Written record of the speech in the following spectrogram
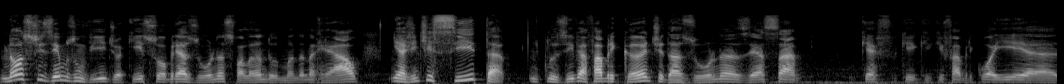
Nós fizemos um vídeo aqui sobre as urnas, falando, mandando a real, e a gente cita, inclusive, a fabricante das urnas, essa que, é, que, que, fabricou aí é,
